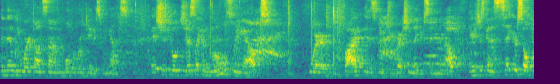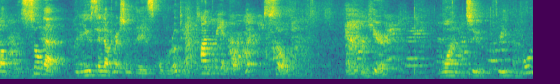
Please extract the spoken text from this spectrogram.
And then we worked on some over rotated swing outs. It should feel just like a normal swing out, where five is a direction that you're sending them out. You're just gonna set yourself up so that the new send out direction is over rotated. On three and four. Yep. So from here, one, two, three, and four,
